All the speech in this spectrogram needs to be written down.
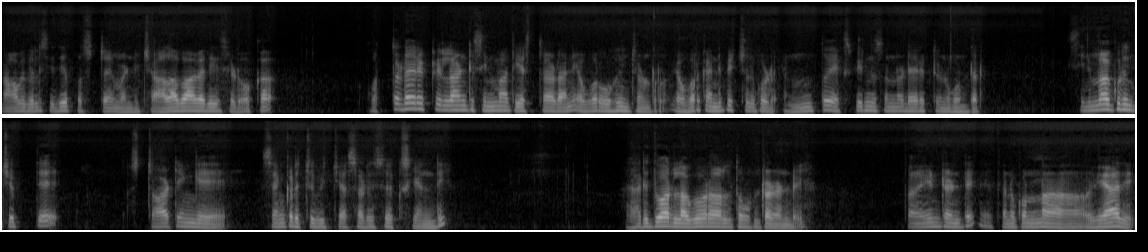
నాకు తెలిసి ఇదే ఫస్ట్ టైం అండి. చాలా బాగా తీశాడు. ఒక కొత్త డైరెక్టర్ ఇలాంటి సినిమా తీస్తాడని ఎవరు ఊహించుండరు. ఎవరికి అనిపించదు కూడా. ఎంతో ఎక్స్పీరియన్స్ ఉన్న డైరెక్టర్ అనుకుంటారు. సినిమా గురించి చెప్తే స్టార్టింగ్ శంకర్ చూపించేస్తాడు విశ్వక్స్కి అండి. హరిద్వార్ లఘోరాలతో ఉంటాడండి. తను ఏంటంటే తనకున్న వ్యాధి.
